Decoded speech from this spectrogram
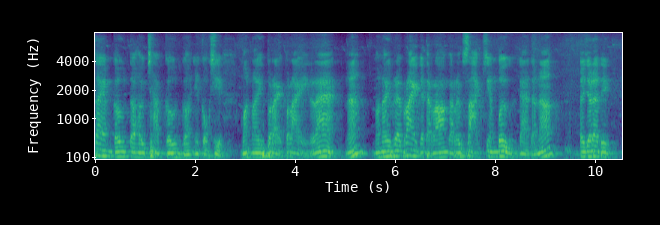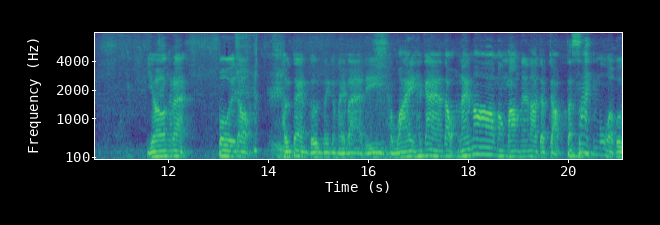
tam cơn tao hơi chắp cơn có như cột xịt mà nơi prai prai ra nè mà nơi prai prai cái ta rong cái rệp sạch xiang bự cả tao nó ហើយចរទីយកក្រៈពួយត ហើយតែមកូនមិនក៏មិនបាទីហវាយហកាតណែណម៉ងម៉ងណែណចាប់ចាប់តសាច់មួពឺ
